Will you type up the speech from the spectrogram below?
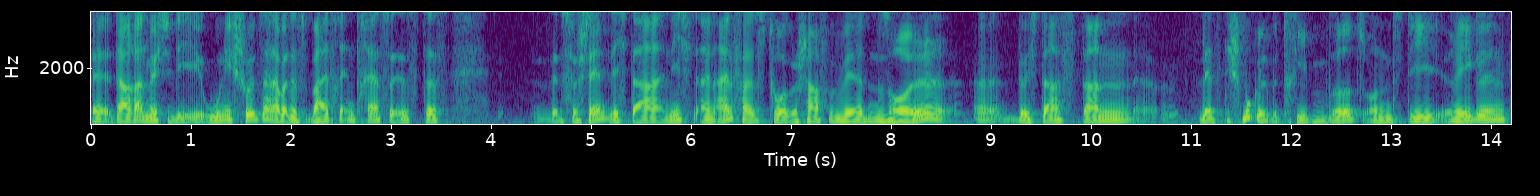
Äh, daran möchte die EU nicht schuld sein, aber das weitere Interesse ist, dass selbstverständlich da nicht ein Einfallstor geschaffen werden soll, äh, durch das dann äh, letztlich Schmuggel betrieben wird und die Regeln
